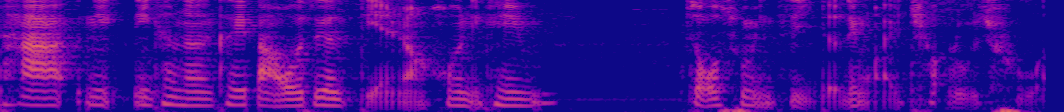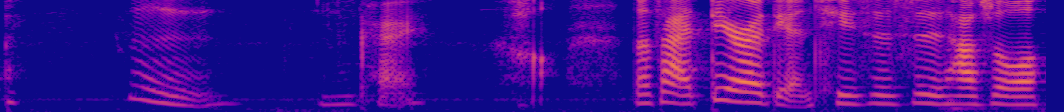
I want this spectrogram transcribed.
他你你可能可以把握这个点，然后你可以走出你自己的另外一条路出来。嗯，OK 好。那在第二点，其实是他说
